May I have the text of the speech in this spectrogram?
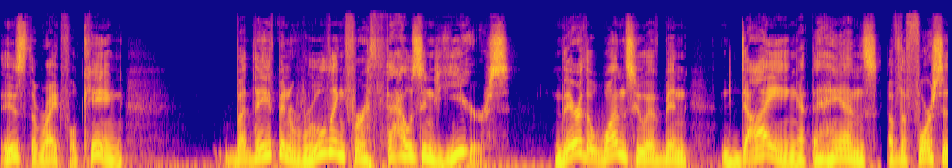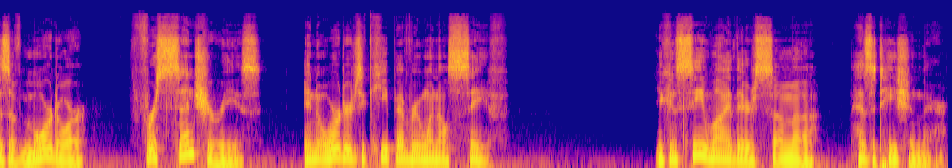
is the rightful king, but they've been ruling for a thousand years. They're the ones who have been dying at the hands of the forces of Mordor for centuries in order to keep everyone else safe. You can see why there's some uh, hesitation there.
